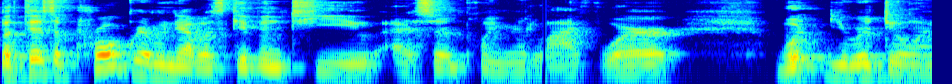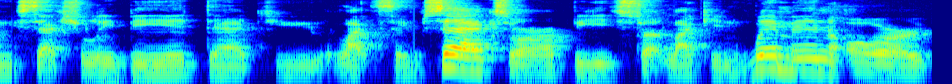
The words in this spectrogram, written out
But there's a programming that was given to you at a certain point in your life where what you were doing sexually, be it that you like same sex, or be it start liking women, or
